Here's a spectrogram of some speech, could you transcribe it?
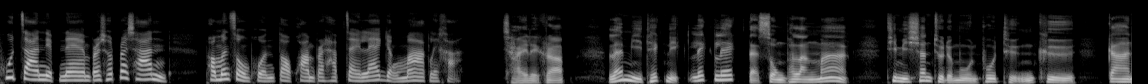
พูดจาเหน็บแนมประชดประชัน เพราะมันส่งผลต่อความประทับใจแรกอย่างมากเลยค่ะ ใช่เลยครับ และมีเทคนิคเล็กๆ แต่ทรงพลังมากที่ Mission to the Moon พูดถึงคือ การ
